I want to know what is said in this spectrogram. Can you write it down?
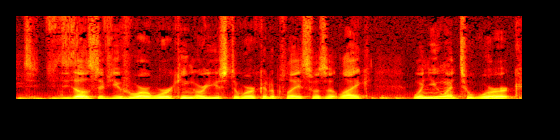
those of you who are working or used to work at a place, was it like when you went to work,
